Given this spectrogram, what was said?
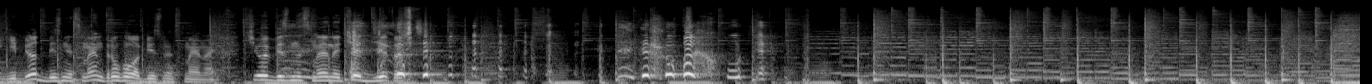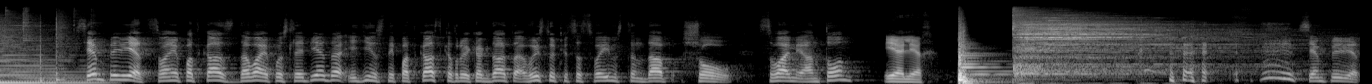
ебет бизнесмен другого бизнесмена. Чё бизнесмена, чё дед вообще? Какого хуя? Всем привет! С вами подкаст «Давай после обеда», единственный подкаст, который когда-то выступит со своим стендап-шоу. С вами Антон. И Олег. Всем привет!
